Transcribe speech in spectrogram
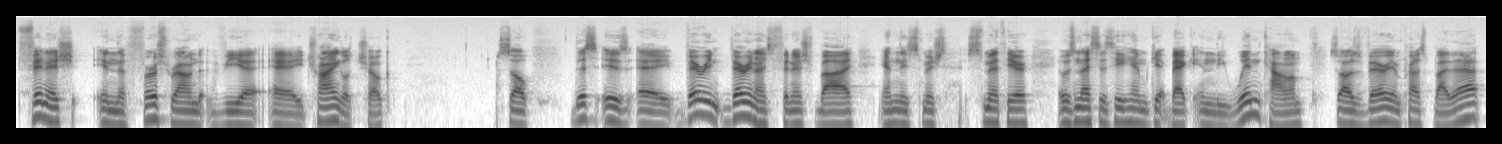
finish in the first round via a triangle choke. So this is a very very nice finish by Anthony Smith Smith here. It was nice to see him get back in the win column, so I was very impressed by that.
